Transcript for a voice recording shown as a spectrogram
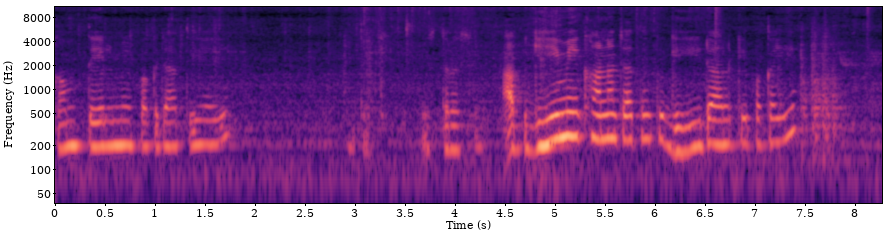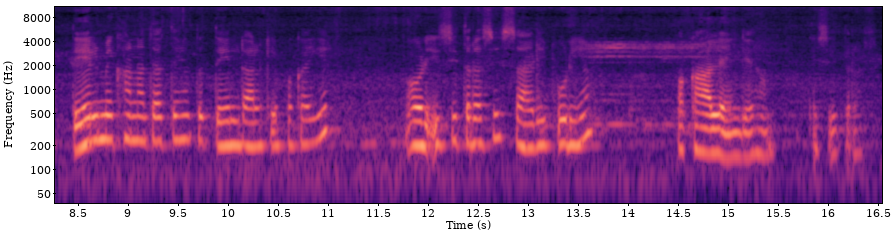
कम तेल में पक जाती है ये। देखिए, इस तरह से। आप घी में खाना चाहते हैं तो घी डाल के पकाइए। तेल में खाना चाहते हैं तो तेल डाल के पकाइए। और इसी तरह से सारी पूड़ियाँ पका लेंगे हम, इसी तरह से।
